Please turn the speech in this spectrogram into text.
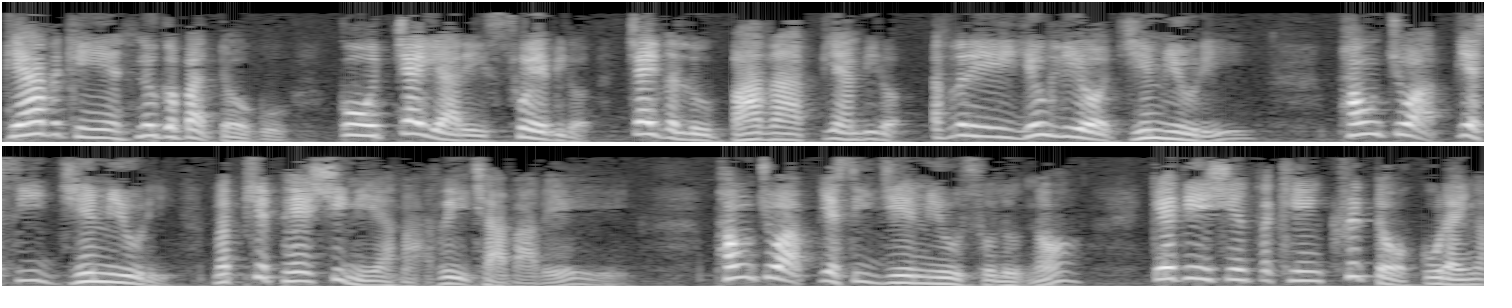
ဘုရားသခင်ရဲ့နှုတ်ကပတ်တော်ကိုကိုကြိုက်ရာတွေဆွဲပြီးတော့ကြိုက်တယ်လို့ဘာသာပြန်ပြီးတော့အသရေရုပ်လျော့ခြင်းမျိုးတွေဖောင်းကြွပျက်စီးခြင်းမျိုးတွေ မဖြစ်ဖဲရှိနေရမှာအသေးချပါပဲဖောင်းကြွပျက်စီးခြင်းမျိုးဆိုလို့နော်ကယ်တင်ရှင်သခင်ခရစ်တော်ကိုယ်တိုင်က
